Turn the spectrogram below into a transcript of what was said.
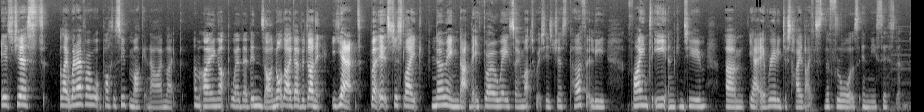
it's just like whenever I walk past a supermarket now, I'm like, I'm eyeing up where their bins are. Not that I've ever done it yet, but it's just like knowing that they throw away so much, which is just perfectly fine to eat and consume. Um, yeah, it really just highlights the flaws in these systems.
